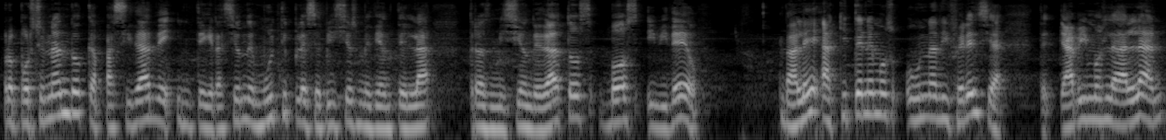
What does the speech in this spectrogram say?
proporcionando capacidad de integración de múltiples servicios mediante la transmisión de datos, voz y video. ¿Vale? Aquí tenemos una diferencia. Ya vimos la LAN,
